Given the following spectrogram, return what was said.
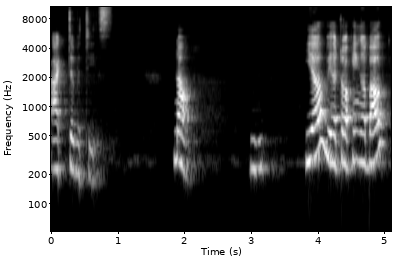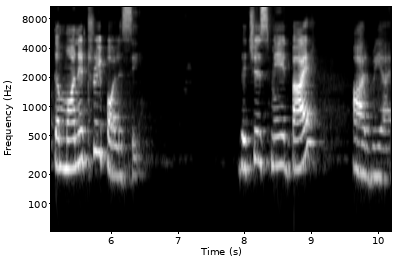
activities. Now, here we are talking about the monetary policy which is made by RBI.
